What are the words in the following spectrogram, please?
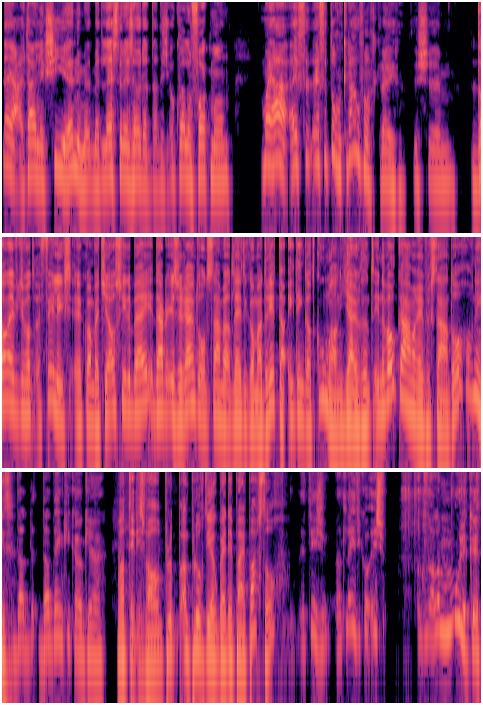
nou ja, uiteindelijk zie je hè, nu met, met Leicester en zo, dat, dat is ook wel een vakman. Maar ja, hij heeft, er- heeft er toch een knauw van gekregen. Dus ehm, Dan eventjes, want Felix eh, kwam bij Chelsea erbij. Daardoor is er ruimte ontstaan bij Atletico Madrid. Nou, ik denk dat Koeman juichend in de woonkamer heeft gestaan, toch? Of niet? dat, dat denk ik ook, ja. Want dit is wel een plo- een ploeg die ook bij Depay past, toch? Het is, Atletico is ook wel een moeilijke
